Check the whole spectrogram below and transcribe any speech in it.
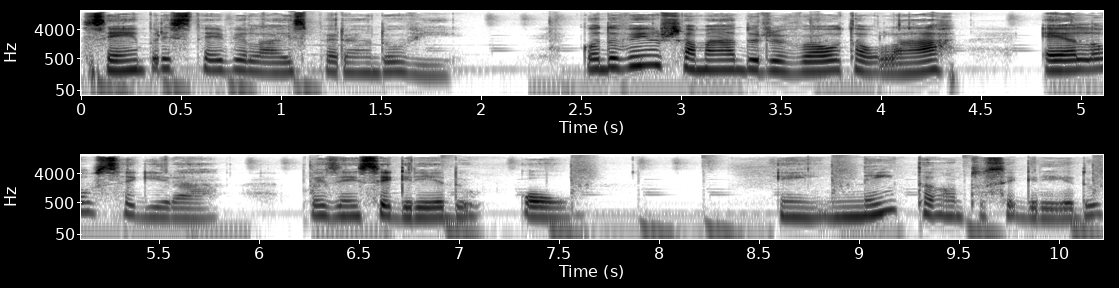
Sempre esteve lá esperando ouvir. Quando vem o chamado de volta ao lar, ela o seguirá, pois em segredo ou em nem tanto segredo,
